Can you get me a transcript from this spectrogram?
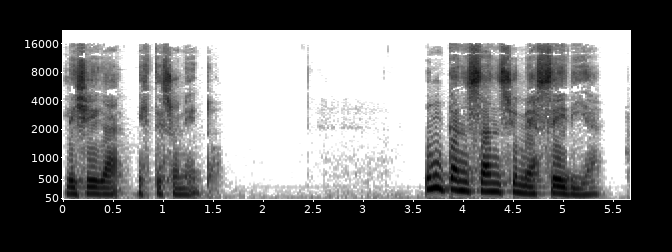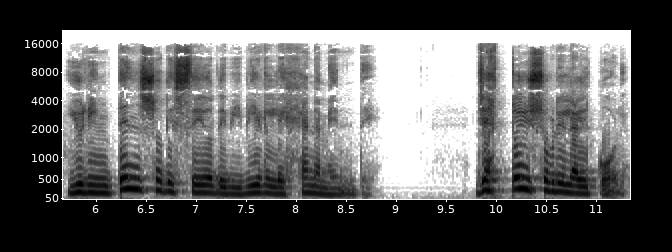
le llega este soneto. Un cansancio me asedia y un intenso deseo de vivir lejanamente. Ya estoy sobre el alcor.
